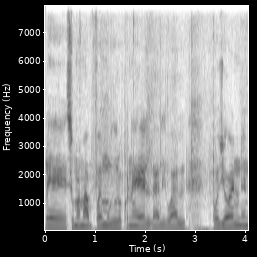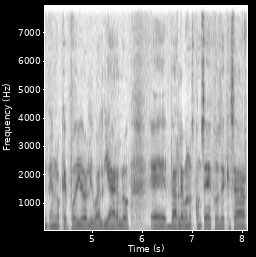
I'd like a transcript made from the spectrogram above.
eh, su mamá fue muy duro con él, al igual, pues yo en, en- en lo que he podido, al igual guiarlo, eh, darle buenos consejos de que sea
